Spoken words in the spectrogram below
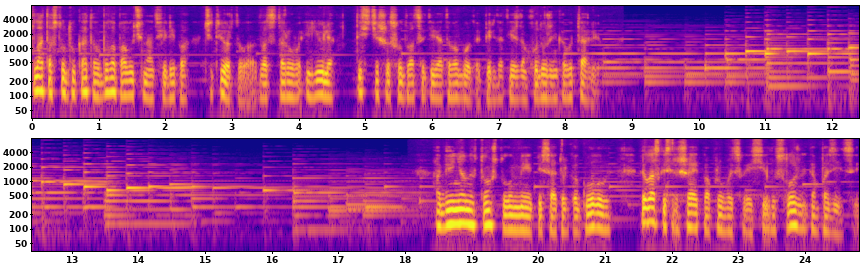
Плата в 100 дукатов была получена от Филиппа IV 22 июля 1629 года перед отъездом художника в Италию. Обвиненный в том, что умеет писать только головы, Веласкес решает попробовать свои силы в сложной композиции.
